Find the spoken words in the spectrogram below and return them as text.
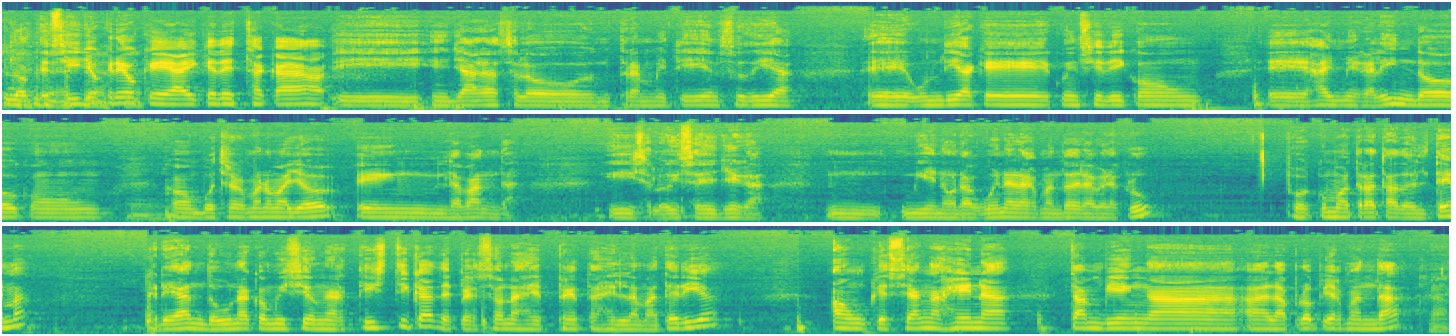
Lo que sí yo creo que hay que destacar, y, y ya se lo transmití en su día, eh, un día que coincidí con eh, Jaime Galindo, con, con vuestro hermano mayor en la banda, y se lo hice llegar. Mm, Mi enhorabuena a la Hermandad de la Veracruz por cómo ha tratado el tema, creando una comisión artística de personas expertas en la materia, aunque sean ajenas también a, a la propia hermandad, Claro.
